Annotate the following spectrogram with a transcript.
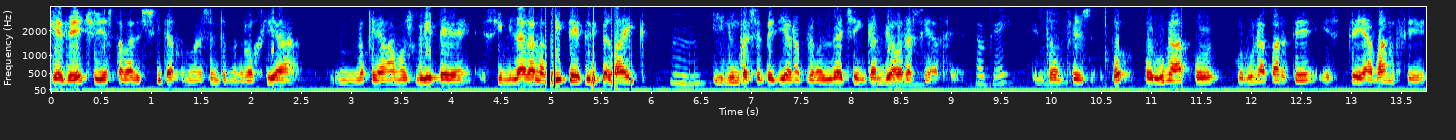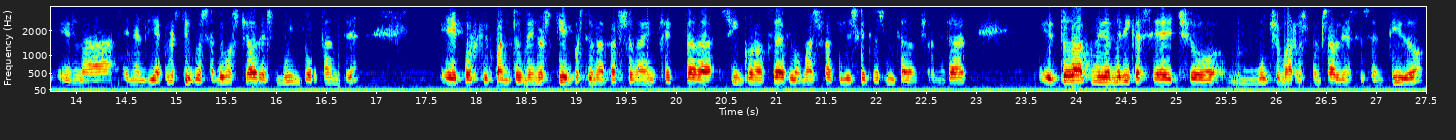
que de hecho ya estaba descrita como una sintomatología, mm, lo que llamamos gripe similar a la gripe, gripe-like, mm. y nunca se pedía una prueba de VIH, en cambio ahora se hace. Entonces, por, una, por, una parte, este avance en, la, en el diagnóstico sabemos que ahora es muy importante, eh, porque cuanto menos tiempo esté una persona infectada sin conocerlo, más fácil es que transmita la enfermedad. eh, toda la comunidad médica se ha hecho mucho más responsable en este sentido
